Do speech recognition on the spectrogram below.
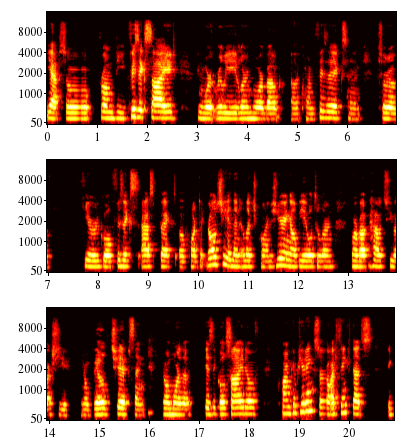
yeah. So from the physics side, you can work, really learn more about quantum physics and sort of theoretical physics aspect of quantum technology and then electrical engineering i'll be able to learn more about how to actually you know build chips and you know more the physical side of quantum computing so i think that's a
